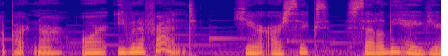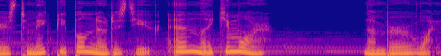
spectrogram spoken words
a partner, or even a friend, here are six subtle behaviors to make people notice you and like you more. Number one,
